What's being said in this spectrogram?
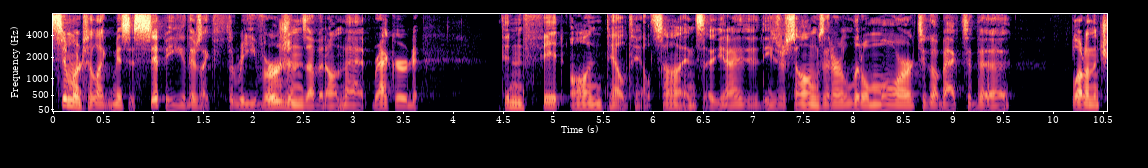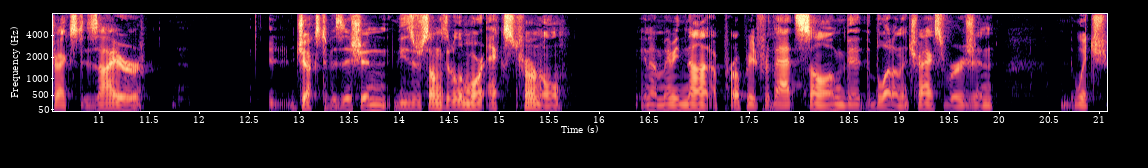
similar to like Mississippi, there's like three versions of it on that record. Didn't fit on Telltale Signs. Uh, You know, these are songs that are a little more to go back to the Blood on the Tracks Desire juxtaposition. These are songs that are a little more external, you know, maybe not appropriate for that song, the the Blood on the Tracks version, which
